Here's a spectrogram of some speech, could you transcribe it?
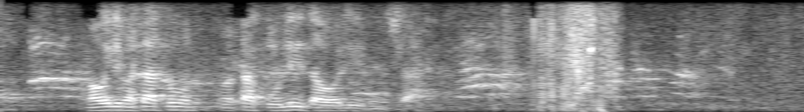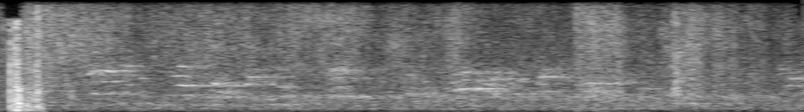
mawili matatu unataka kuuliza waulize inshallah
